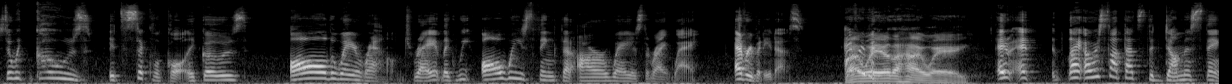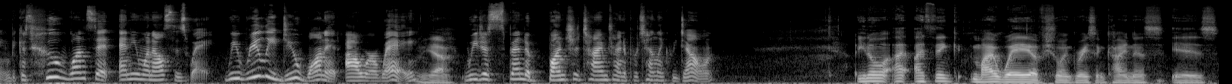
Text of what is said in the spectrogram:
So it goes, it's cyclical. It goes all the way around, right? Like we always think that our way is the right way. Everybody does. My way or the highway. it, it, like I always thought that's the dumbest thing because who wants it anyone else's way? We really do want it our way. Yeah. We just spend a bunch of time trying to pretend like we don't. You know, I, I think my way of showing grace and kindness is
